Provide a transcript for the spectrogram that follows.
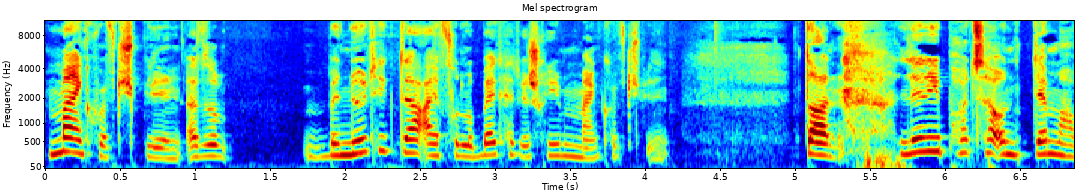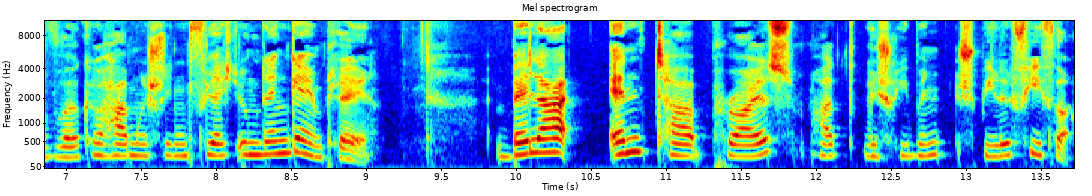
Minecraft spielen. Also, benötigter iFollow Back hat geschrieben Minecraft spielen. Dann, Lily Potter und Dämmerwolke haben geschrieben, vielleicht irgendein Gameplay. Bella Enterprise hat geschrieben, Spiel FIFA.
